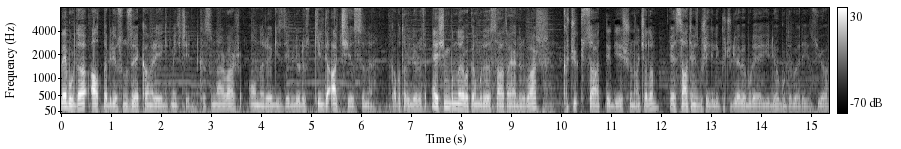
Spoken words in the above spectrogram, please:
Ve burada altta biliyorsunuz direkt kameraya gitmek için kısımlar var. Onları gizleyebiliyoruz. Kilidi aç yazısını kapatabiliyoruz. Evet şimdi bunlara bakalım. Burada da saat ayarları var. Küçük saat dediği şunu açalım. Evet saatimiz bu şekilde küçülüyor ve buraya geliyor. Burada böyle yazıyor.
